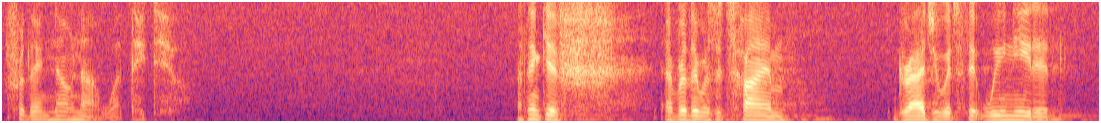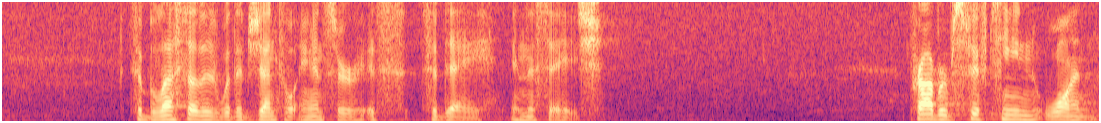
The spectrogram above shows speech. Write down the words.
for they know not what they do. I think if ever there was a time, graduates, that we needed to bless others with a gentle answer, it's today in this age. Proverbs 15:1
